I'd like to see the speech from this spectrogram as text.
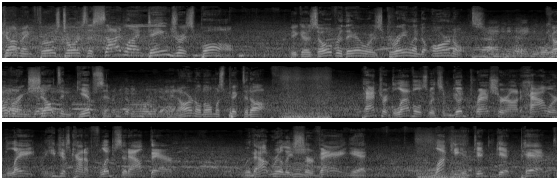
coming, throws towards the sideline, dangerous ball. Because over there was Grayland Arnold covering Shelton Gibson. And Arnold almost picked it off. Patrick Levels with some good pressure on Howard late. He just kind of flips it out there without really mm. surveying it. Lucky it didn't get picked.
